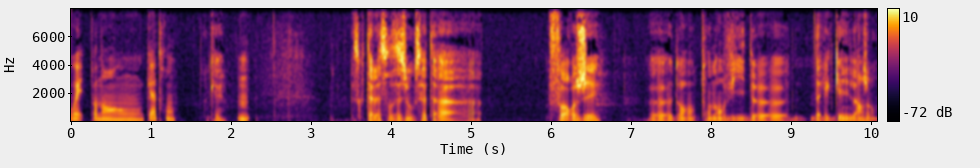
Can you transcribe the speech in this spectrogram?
ouais. pendant 4 ans? Ok. Mm. Est-ce que tu as la sensation que ça t'a forgé euh, dans ton envie d'aller gagner de l'argent?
